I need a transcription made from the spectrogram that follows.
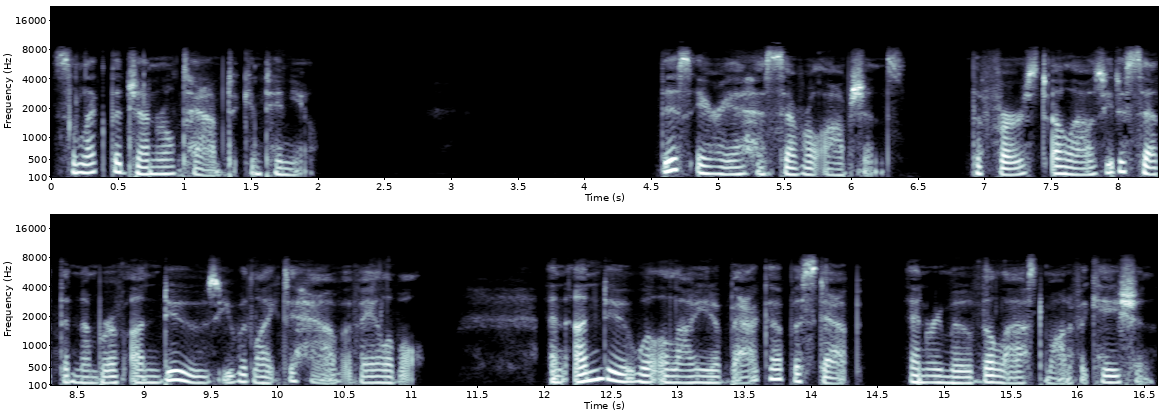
Select the General tab to continue. This area has several options. The first allows you to set the number of undos you would like to have available. An undo will allow you to back up a step and remove the last modification.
